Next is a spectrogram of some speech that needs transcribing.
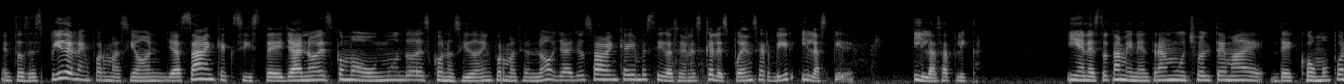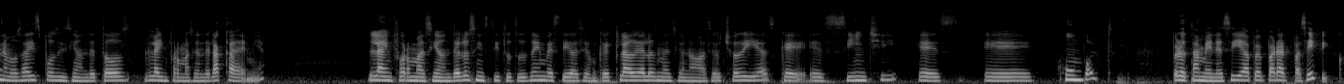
Entonces piden la información, ya saben que existe, ya no es como un mundo desconocido de información, no, ya ellos saben que hay investigaciones que les pueden servir y las piden y las aplican. Y en esto también entra mucho el tema de, de cómo ponemos a disposición de todos la información de la academia, la información de los institutos de investigación que Claudia los mencionó hace ocho días, que es Sinchi, es eh, Humboldt pero también es IAP para el Pacífico.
